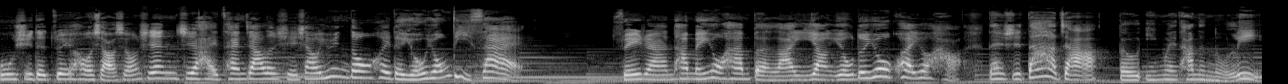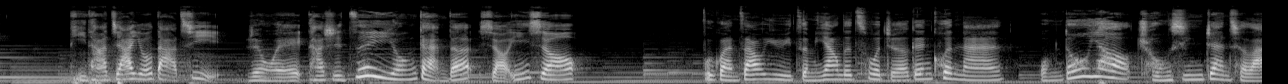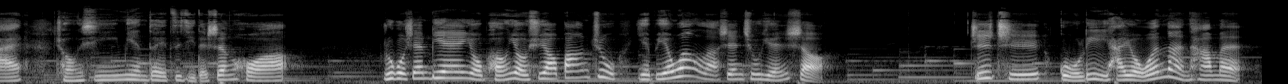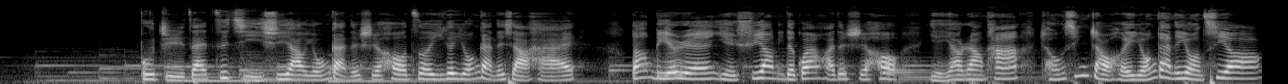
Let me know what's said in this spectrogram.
故事的最后，小熊甚至还参加了学校运动会的游泳比赛。虽然他没有和本来一样游得又快又好，但是大家都因为他的努力，替他加油打气。认为他是最勇敢的小英雄。不管遭遇怎么样的挫折跟困难，我们都要重新站起来，重新面对自己的生活。如果身边有朋友需要帮助，也别忘了伸出援手，支持、鼓励，还有温暖他们。不止在自己需要勇敢的时候，做一个勇敢的小孩。当别人也需要你的关怀的时候，也要让他重新找回勇敢的勇气哦。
